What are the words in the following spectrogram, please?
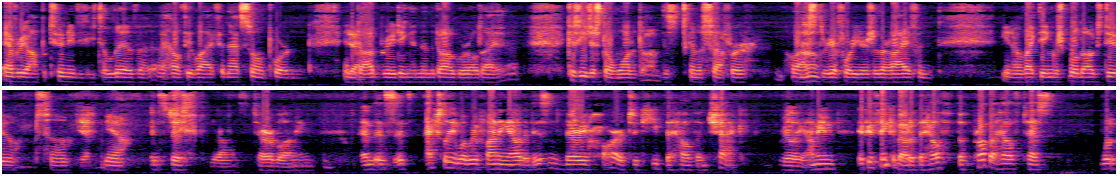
every opportunity to live a, a healthy life, and that's so important in Yeah. dog breeding and in the dog world. I because you just don't want a dog that's going to suffer the last No. three or four years of their life, and you know, like the English bulldogs do. So Yeah. yeah, It's just yeah, it's terrible. I mean, and it's it's actually what we're finding out. It isn't very hard to keep the health in check, really. I mean, if you think about it, the health, the proper health test would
